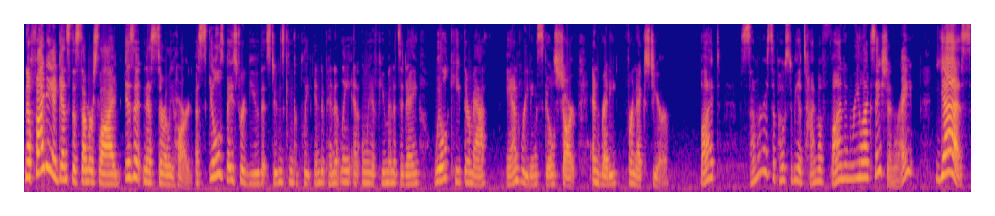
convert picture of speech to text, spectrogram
Now, fighting against the summer slide isn't necessarily hard. A skills based review that students can complete independently in only a few minutes a day will keep their math and reading skills sharp and ready for next year. But summer is supposed to be a time of fun and relaxation, right? Yes,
